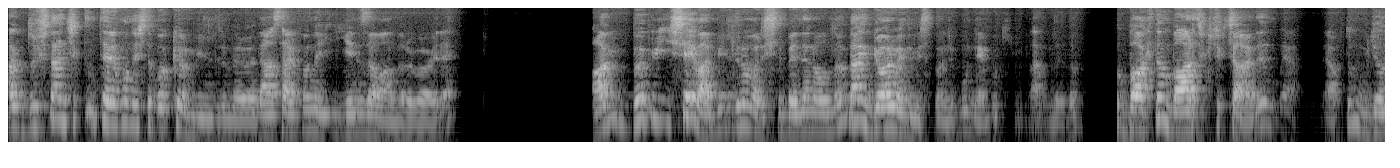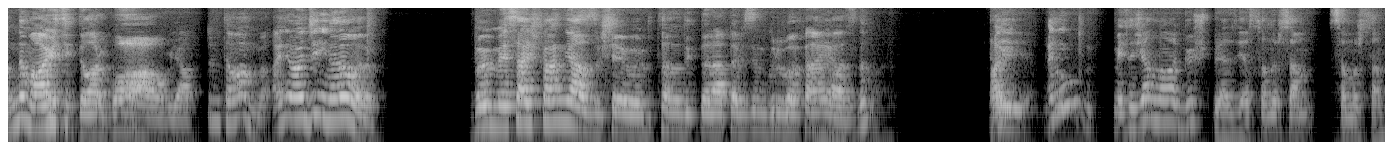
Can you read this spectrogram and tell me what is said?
Abi duştan çıktım telefona işte bakıyorum bildirimlere böyle. Daha sayfanın da yeni zamanları böyle. Abi böyle bir şey var bildirim var işte beden olduğunu. Ben görmedim ismi önce. Bu ne bu kim lan dedim. Baktım Bartu Küçük çağırdı. Ya- Yaptım. Yanında mavi tik de var. Wow yaptım tamam mı? Hani önce inanamadım. Böyle mesaj falan yazdım şey böyle tanıdıkları hatta bizim gruba falan yazdım. Ay, Hani- mesajı anlamak güç biraz ya. Sanırsam, sanırsam.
